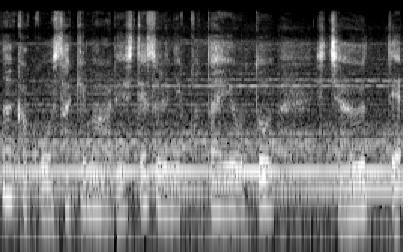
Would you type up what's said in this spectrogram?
なんかこう先回りしてそれに応えようとしちゃうって。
